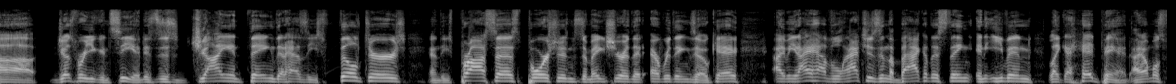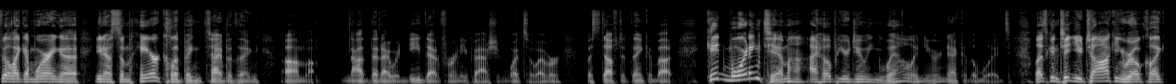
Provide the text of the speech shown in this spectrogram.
uh, just where you can see it is this giant thing that has these filters and these process portions to make sure that everything's okay. I mean, I have latches in the back of this thing and even like a headband. I almost feel like I'm wearing a, you know, some hair clipping type of thing. Um, not that I would need that for any fashion whatsoever, but stuff to think about. Good morning, Tim. I hope you're doing well in your neck of the woods. Let's continue talking real quick.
